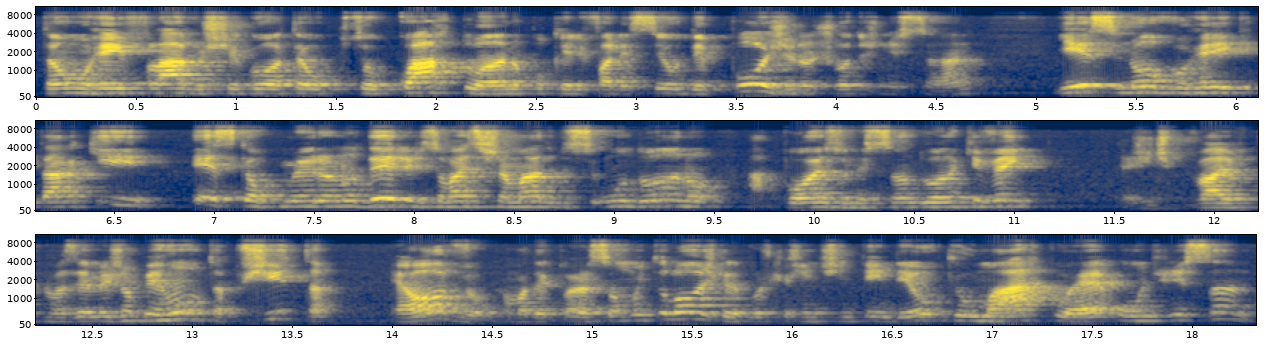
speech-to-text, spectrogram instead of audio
Então o rei Flávio chegou até o seu quarto ano, porque ele faleceu depois de Rosh Nissan. E esse novo rei que está aqui, esse que é o primeiro ano dele, ele só vai ser chamado de segundo ano após o Nissan do ano que vem. A gente vai fazer a mesma pergunta, Pshita. É óbvio, é uma declaração muito lógica, depois que a gente entendeu que o marco é onde Nissan.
